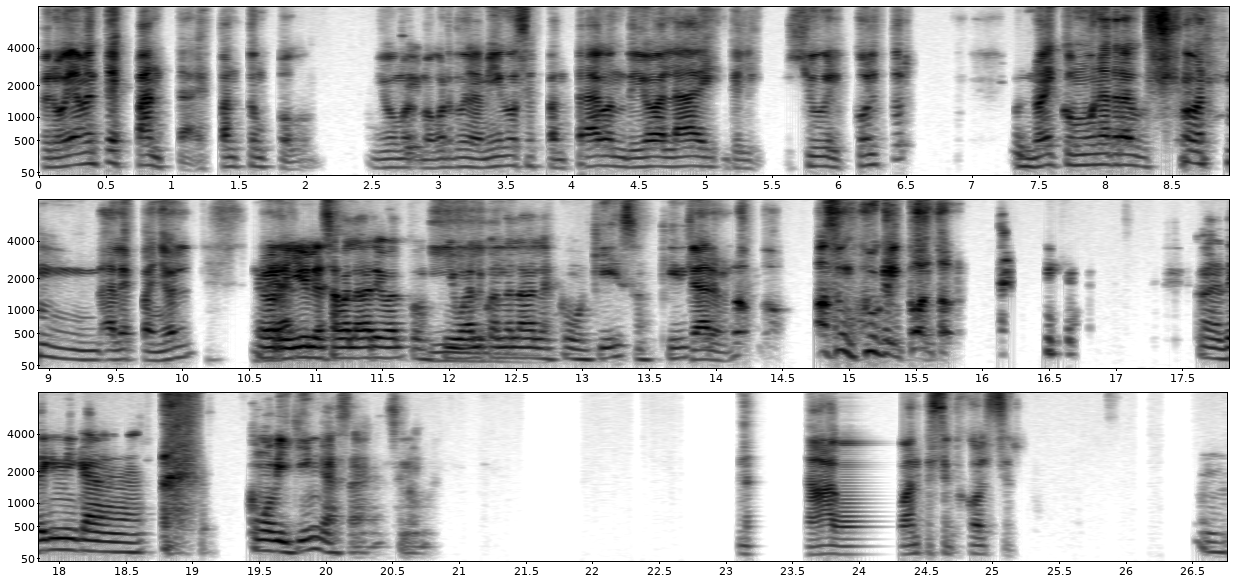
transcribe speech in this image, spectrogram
pero obviamente espanta, espanta un poco. Yo me- Sí. me acuerdo de un amigo se espantaba cuando yo hablaba de- del Hugel Coltor. No hay como una traducción al español. Es real. horrible esa palabra igual. Y- Igual cuando la hablas como, ¿qué hizo? ¿Qué dijo? Claro, no, no, haz un Hugel Coltor. Con la técnica como vikinga, ¿sabes? Ese nombre. Ah, aguante Holzer. Mm.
